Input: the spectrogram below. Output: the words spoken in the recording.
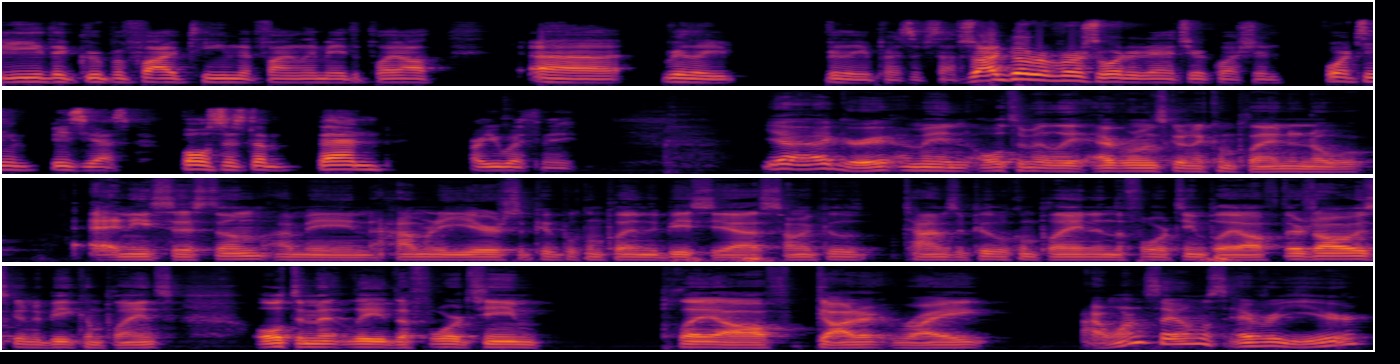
be the group of five team that finally made the playoff, uh, really, really impressive stuff. So I'd go reverse order to answer your question. 14 BCS bowl system. Ben, are you with me? Yeah, I agree. I mean, ultimately, everyone's going to complain in a, any system. I mean, how many years do people complain in the BCS? How many people, times do people complain in the 14 playoff? There's always going to be complaints. Ultimately, the 14 playoff got it right. I want to say almost every year.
